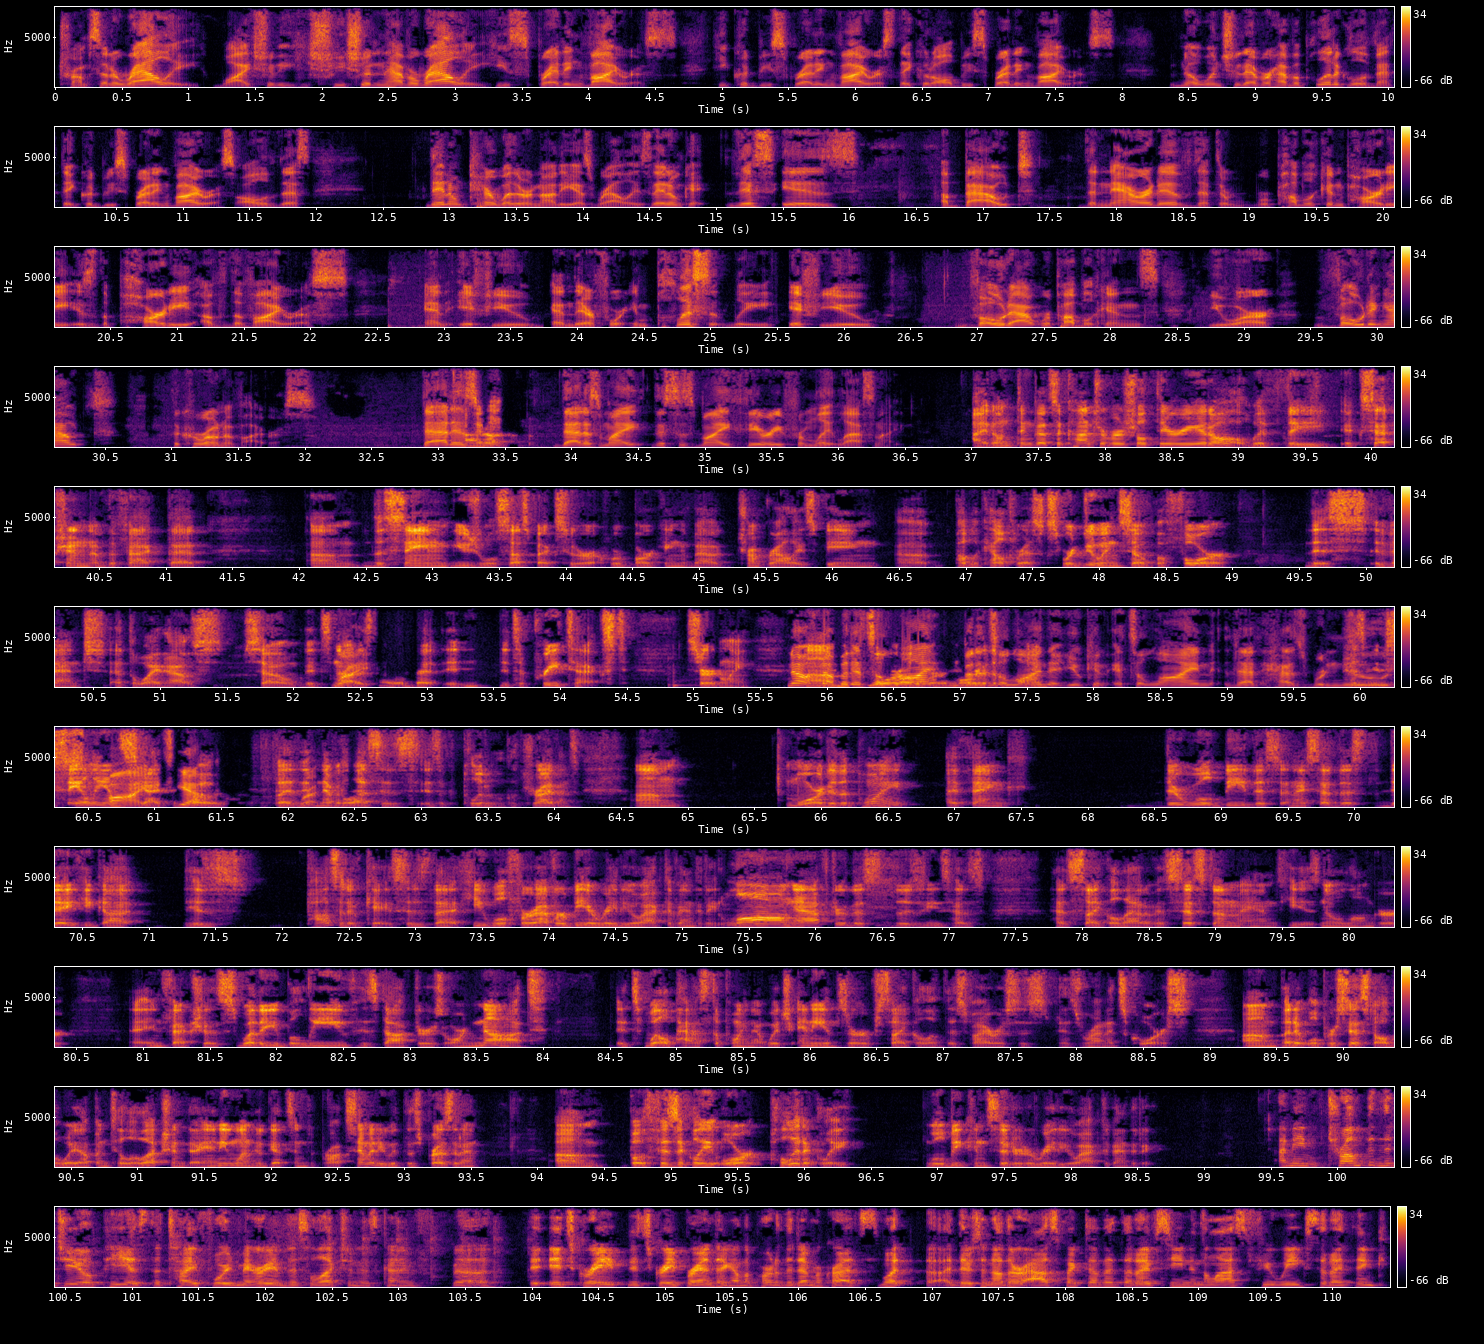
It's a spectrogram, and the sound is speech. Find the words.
trump's at a rally. Why should he he shouldn't have a rally? He's spreading virus. He could be spreading virus. They could all be spreading virus. No one should ever have a political event. They could be spreading virus. All of this they don't care whether or not he has rallies. They don't care. This is about the narrative that the Republican Party is the party of the virus. And if you, and therefore implicitly, if you vote out Republicans, you are voting out the coronavirus. That is that is my this is my theory from late last night. I don't think that's a controversial theory at all, with the exception of the fact that um, the same usual suspects who are, who are barking about Trump rallies being uh, public health risks were doing so before this event at the White House. So it's not right. as though that it, it's a pretext. Certainly, no, um, no, but it's a line. But it's a point. line that you can. It's a line that has renewed saliency, I suppose. Yeah. But right. it nevertheless is is a political contrivance. Um, more to the point, I think there will be this, and I said this the day he got his positive case, is that he will forever be a radioactive entity long after this disease has has cycled out of his system and he is no longer uh, infectious. Whether you believe his doctors or not, it's well past the point at which any observed cycle of this virus has, has run its course. Um, but it will persist all the way up until election day. Anyone who gets into proximity with this president, um, both physically or politically, will be considered a radioactive entity. I mean, Trump and the GOP as the typhoid Mary of this election is kind of uh, it's great. It's great branding on the part of the Democrats. What uh, there's another aspect of it that I've seen in the last few weeks that I think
